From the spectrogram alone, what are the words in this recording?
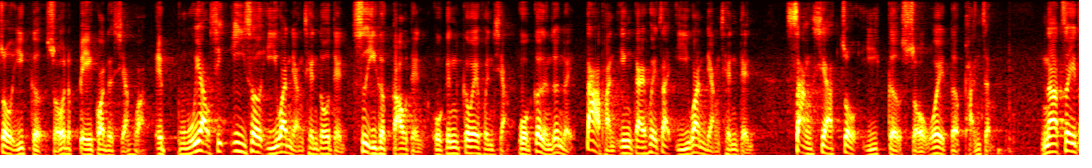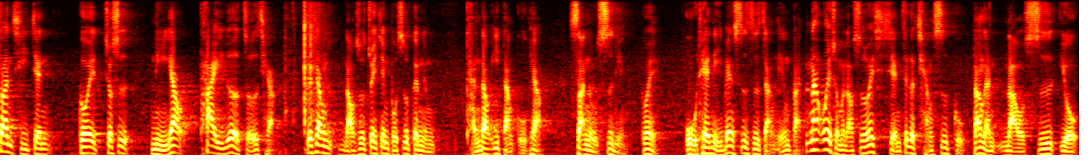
做一个所谓的悲观的想法，也不要去预测一万两千多点是一个高点。我跟各位分享，我个人认为大盘应该会在一万两千点。上下做一个所谓的盘整，那这一段期间，各位就是你要太热则强，就像老师最近不是跟你们谈到一档股票三五四零，各位五天里面四只涨停板，那为什么老师会选这个强势股？当然，老师有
